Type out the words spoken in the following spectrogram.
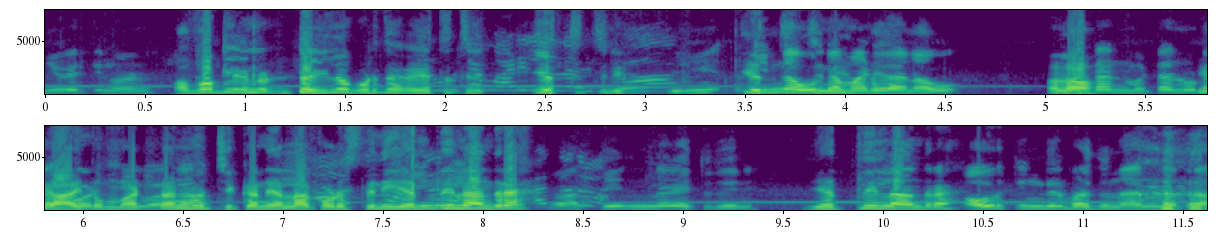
ನೀವ್ ಎತ್ತಿ ನೋಡೋಣ. ಅವಾಗ್ಲೇನು ಡೈಲಾಗ್ ಕೊಡ್ತೇವೆ ಎತ್ತುತ್ತೀನಿ ಮಾಡಿಲ್ಲ ಎತ್ತುತ್ತೀನಿ. ಇನ್ನ ಊಟ ತಿನ್ನಿ. ಮಾಡಿಲ್ಲ ನಾವು. ಅಲ್ಲ ಮಟನ್ ಈಗ ಆಯ್ತು ಮಟನ್ ಚಿಕನ್ ಎಲ್ಲಾ ಕೊಡಿಸ್ತೀನಿ. ಎತ್ತಲಿಲ್ಲ ಅಂದ್ರೆ? ತಿಂದ್ಮೇಲೆ ಎತ್ತಲಿಲ್ಲ ಅಂದ್ರೆ? ಅವ್ರು ತಿಂದಿರ್ಬಾರ್ದು ನಾನ್ ಮಾತ್ರ.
